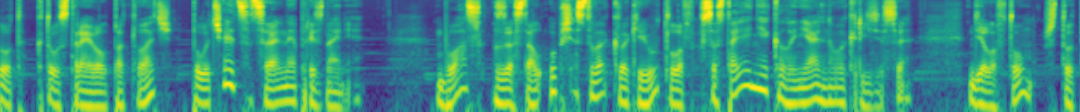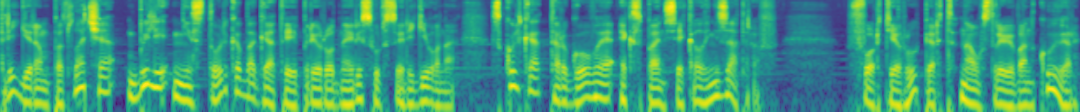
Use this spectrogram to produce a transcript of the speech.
тот, кто устраивал потлач, получает социальное признание. Буас застал общество квакиутлов в состоянии колониального кризиса. Дело в том, что триггером потлача были не столько богатые природные ресурсы региона, сколько торговая экспансия колонизаторов – в форте Руперт на острове Ванкувер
